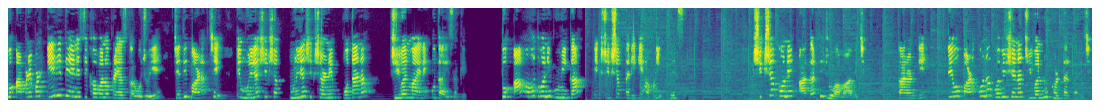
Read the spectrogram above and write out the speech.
તો આપણે પણ એ રીતે એને શીખવવાનો પ્રયાસ કરવો જોઈએ, જેથી બાળક છે એ મૂલ્ય શિક્ષક, મૂલ્ય શિક્ષણને પોતાના જીવનમાં એને ઉતારી શકે. તો આ મહત્વની ભૂમિકા એક શિક્ષક તરીકે આપણી રહેશે. શિક્ષકોને આદરથી જોવામાં આવે છે, કારણ કે તેઓ બાળકોના ભવિષ્યના જીવનનું ઘડતર કરે છે.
